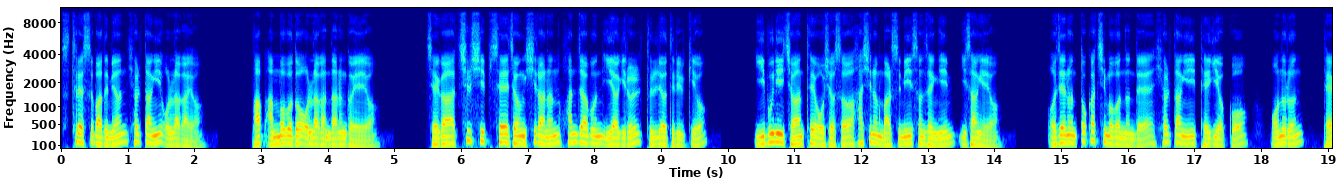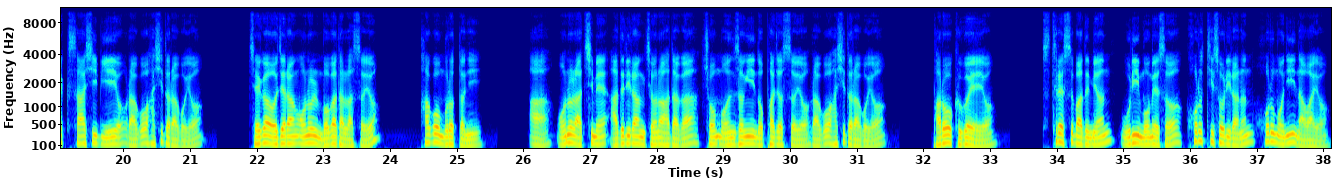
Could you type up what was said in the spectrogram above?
스트레스 받으면 혈당이 올라가요. 밥 안 먹어도 올라간다는 거예요. 제가 70세 정 씨라는 환자분 이야기를 들려드릴게요. 이분이 저한테 오셔서 하시는 말씀이 선생님 이상해요. 어제는 똑같이 먹었는데 혈당이 100이었고 오늘은 140이에요 라고 하시더라고요. 제가 어제랑 오늘 뭐가 달랐어요? 하고 물었더니 아, 오늘 아침에 아들이랑 전화하다가 좀 원성이 높아졌어요 라고 하시더라고요. 바로 그거예요. 스트레스 받으면 우리 몸에서 코르티솔이라는 호르몬이 나와요.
